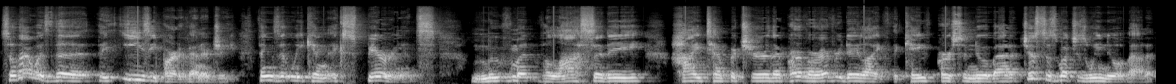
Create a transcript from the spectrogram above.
So that was the, the easy part of energy, things that we can experience, movement, velocity, high temperature, they're part of our everyday life. The cave person knew about it just as much as we knew about it.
